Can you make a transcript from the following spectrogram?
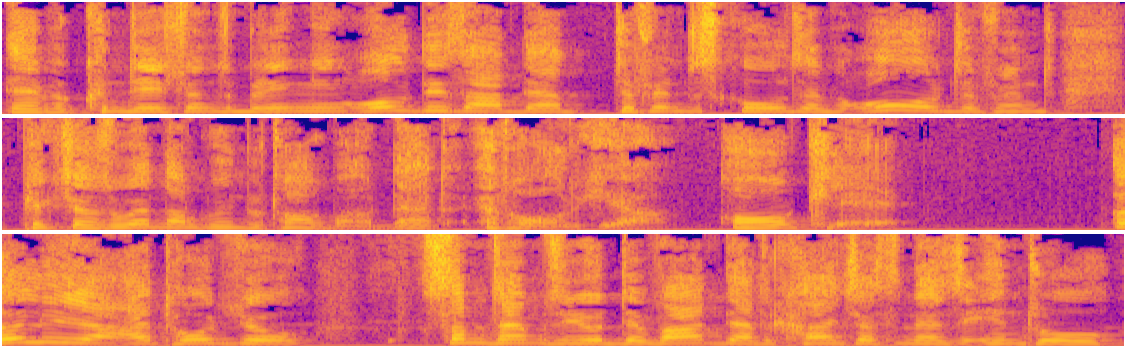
They have conditions bringing all these are there. Different schools have all different pictures. We're not going to talk about that at all here. Okay. Earlier I told you sometimes you divide that consciousness into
